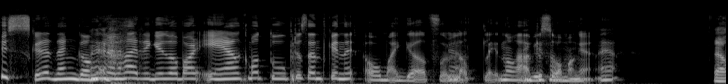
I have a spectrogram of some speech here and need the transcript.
Husker dere den gangen? Eller herregud, det var bare 1,2% kvinner. Oh my god, så Ja. latterlig. Nå er vi så mange. Ja. Ja,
